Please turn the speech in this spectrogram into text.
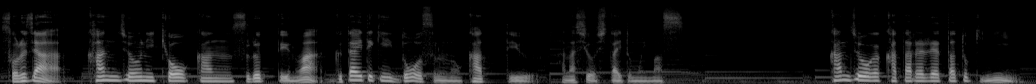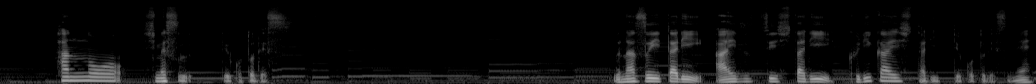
それじゃあ感情に共感するっていうのは具体的にどうするのかっていう話をしたいと思います。感情が語られた時に反応を示すということです。うなずいたり相づちしたり繰り返したりっていうことですね。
